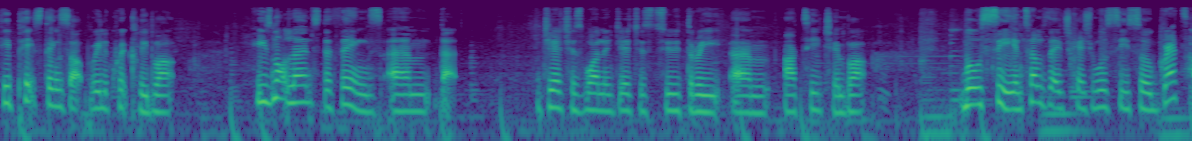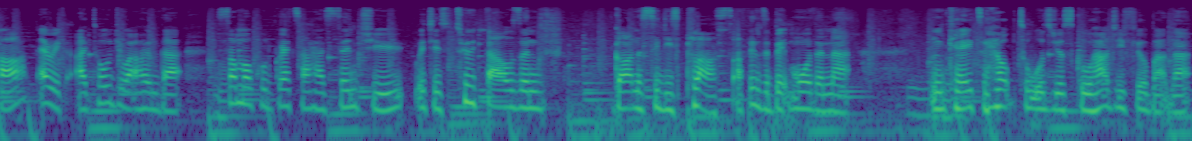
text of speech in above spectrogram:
he picks things up really quickly, but he's not learnt the things um, that JHS 1 and JHS 2, 3 um, are teaching. But we'll see. In terms of education, we'll see. So Greta, Eric, I told you at home that someone called Greta has sent you, which is 2,000 Ghana cedis plus. I think it's a bit more than that. Okay, to help towards your school. How do you feel about that?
